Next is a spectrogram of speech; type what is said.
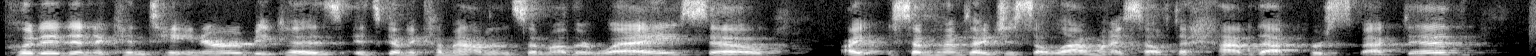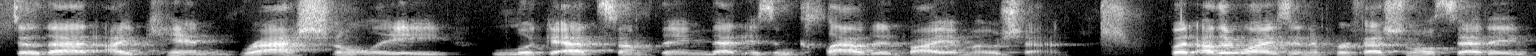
put it in a container because it's going to come out in some other way. So I sometimes I just allow myself to have that perspective so that I can rationally look at something that isn't clouded by emotion. But otherwise, in a professional setting,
